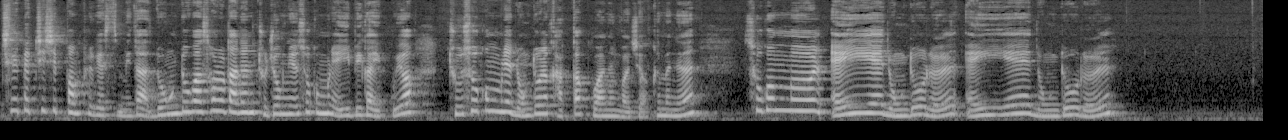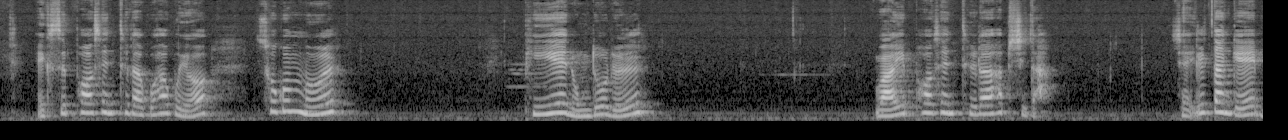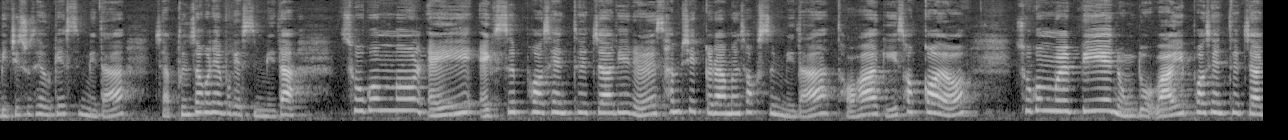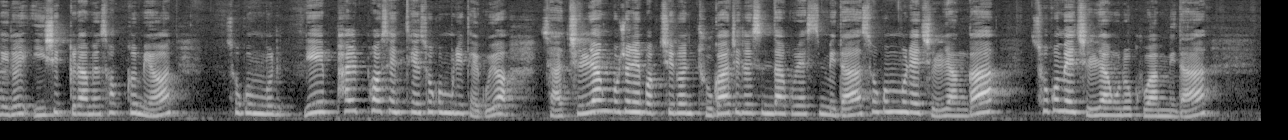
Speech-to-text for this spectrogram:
770번 풀겠습니다. 농도가 서로 다른 두 종류의 소금물 A, B가 있고요. 두 소금물의 농도를 각각 구하는 거죠. 그러면은 소금물 A의 농도를 A의 농도를 X%라고 하고요. 소금물 B의 농도를 Y%라 합시다. 자, 1단계 미지수 세우기 했습니다. 자, 분석을 해보겠습니다. 소금물 A X%짜리를 30g을 섞습니다. 더하기 섞어요. 소금물 B의 농도 Y%짜리를 20g을 섞으면 소금물이 8%의 소금물이 되고요. 자, 질량 보존의 법칙은 두 가지를 쓴다고 했습니다. 소금물의 질량과 소금의 질량으로 구합니다.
